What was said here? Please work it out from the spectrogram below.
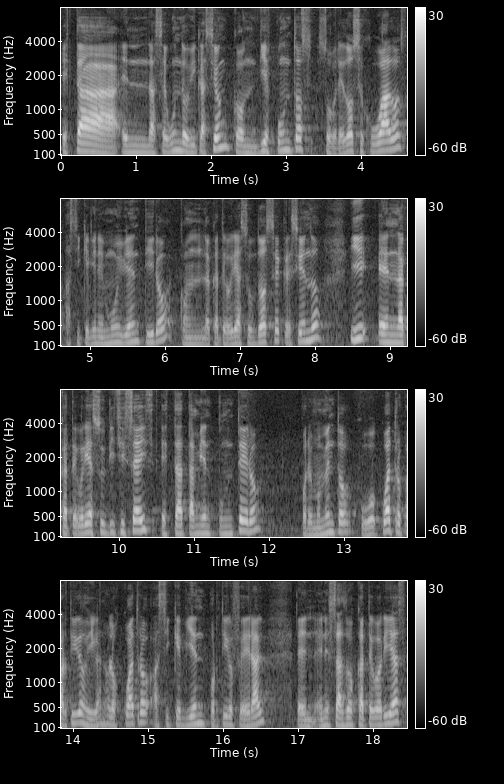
está en la segunda ubicación con 10 puntos sobre 12 jugados, así que viene muy bien tiro con la categoría sub-12 creciendo. Y en la categoría sub-16 está también puntero, por el momento jugó cuatro partidos y ganó los cuatro, así que bien por tiro federal en, esas dos categorías,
